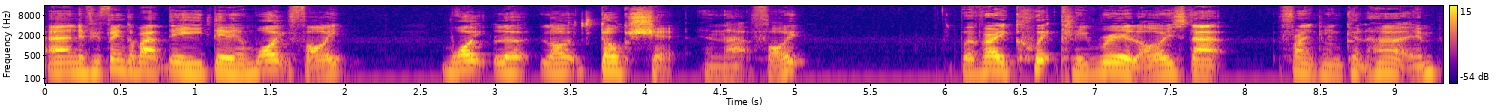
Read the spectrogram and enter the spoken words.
And if you think about the Dillian Whyte fight, Whyte looked like dog shit in that fight, but very quickly realised that Franklin couldn't hurt him.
